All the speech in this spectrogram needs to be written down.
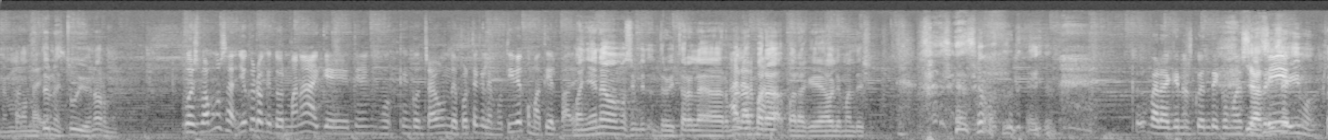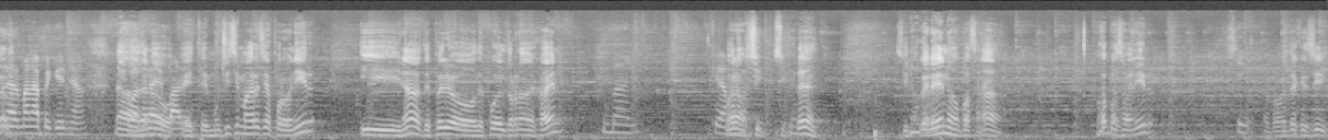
me monté pantallas. un estudio enorme. Pues vamos a. Yo creo que tu hermana hay que, tiene que encontrar un deporte que le motive como a ti el padre. Mañana vamos a entrevistar a la hermana, hermana. Para, para que hable mal de ella. Para que nos cuente cómo es Y así sufrir seguimos, claro. una hermana pequeña. Nada, de de nuevo, padre. este, muchísimas gracias por venir. Y nada, te espero después del torneo de Jaén. Vale. Quedamos Bueno, así. si, si querés. Si no querés, no pasa nada. ¿Vas vas a venir? Sí. Me prometés que sí.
